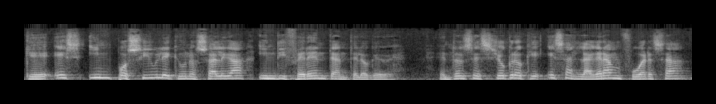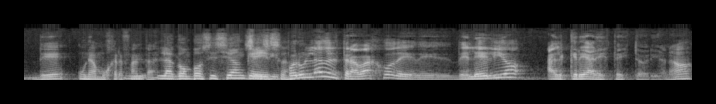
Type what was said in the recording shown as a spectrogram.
que es imposible que uno salga indiferente ante lo que ve. Entonces yo creo que esa es la gran fuerza de una mujer fantástica. La composición que Sí, sí. hizo. Por un lado, el trabajo de, de, de Lelio al crear esta historia, ¿no?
